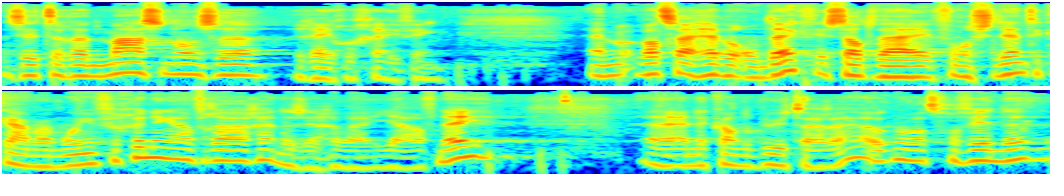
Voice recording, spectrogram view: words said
zit er een maas in onze regelgeving. En wat zij hebben ontdekt is dat wij voor een studentenkamer moet je een vergunning aanvragen. En dan zeggen wij ja of nee. en dan kan de buurt daar hè, ook nog wat van vinden.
